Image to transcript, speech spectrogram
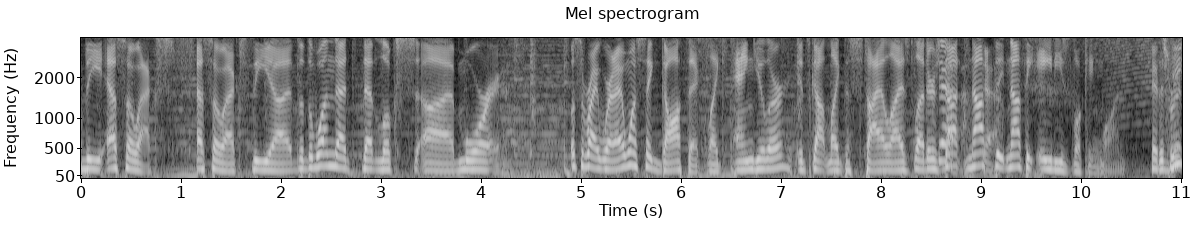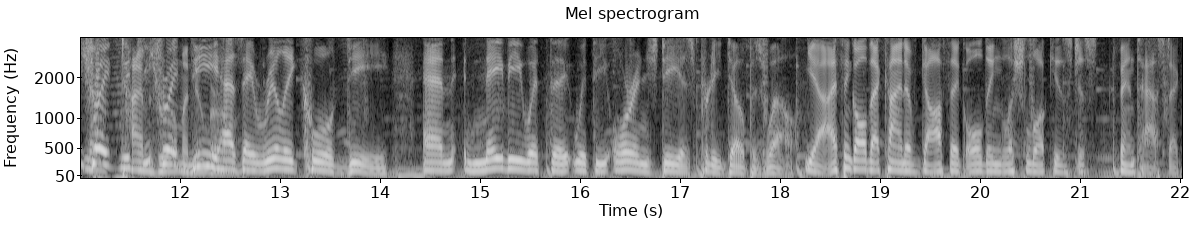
the SOX, SOX, the uh, the, the one that that looks uh, more. What's the right word? I want to say gothic, like angular. It's got like the stylized letters, Yeah, not not yeah. the not the '80s looking one. It's the written in Detroit, the Detroit D numeral. has a really cool D, and navy with the with the orange D is pretty dope as well. Yeah, I think all that kind of gothic old English look is just fantastic.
